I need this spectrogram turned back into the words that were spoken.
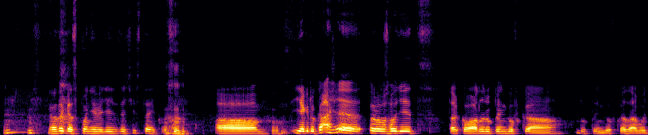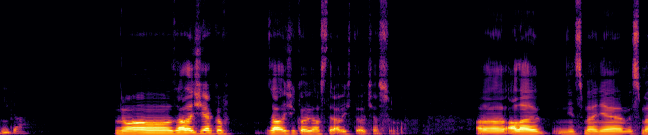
no tak aspoň je vidět, že jste čistý. A jak dokáže rozhodit taková dopingovka, dopingovka závodníka? No, záleží jako, záleží, kolik tam strávíš toho času. No. Ale, ale nicméně my jsme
